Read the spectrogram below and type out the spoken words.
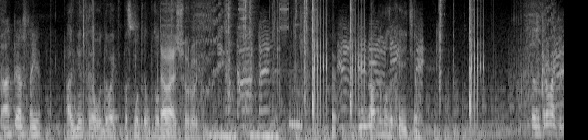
А ты остаешь. Агент вот давайте посмотрим, кто Давай, шуруй. По одному заходите. Все, закрывайте.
